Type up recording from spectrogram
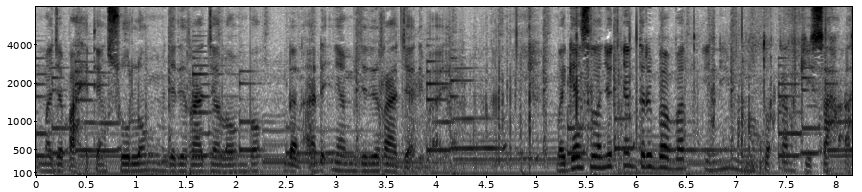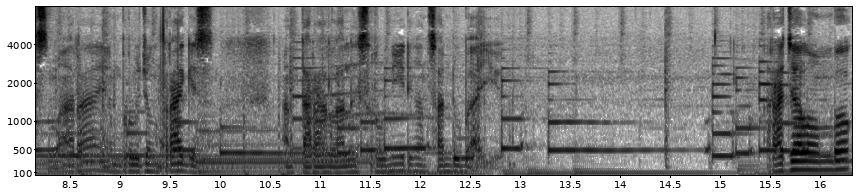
Majapahit yang sulung menjadi Raja Lombok dan adiknya menjadi Raja di Bayan. Bagian selanjutnya dari babat ini menuturkan kisah asmara yang berujung tragis antara Lali Seruni dengan Sandu Bayu. Raja Lombok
